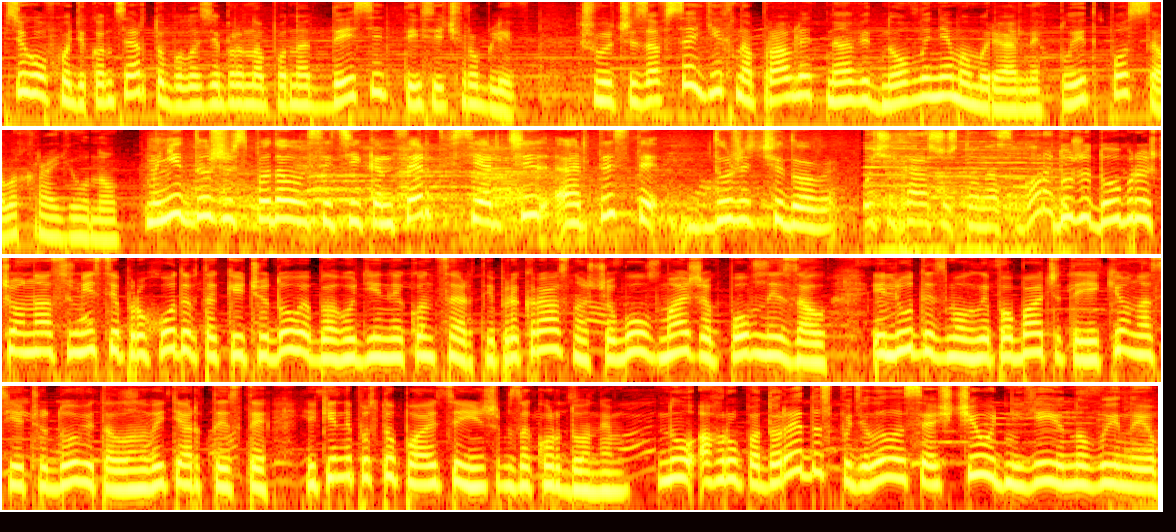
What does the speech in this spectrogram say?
Всього в ході концерту було зібрано понад 10 тисяч рублів. Швидше за все, їх направлять на відновлення меморіальних плит по селах району. Мені дуже сподобався цей концерт. Всі артисти дуже чудові. Дуже хорошо, що у нас в городі Дуже добре, що у нас в місті проходив такий чудовий благодійний концерт. І прекрасно, що був майже повний зал, і люди змогли побачити, які у нас є чудові талановиті артисти, які не поступаються іншим закордонним. Ну а група Доредос поділилася ще однією новиною.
